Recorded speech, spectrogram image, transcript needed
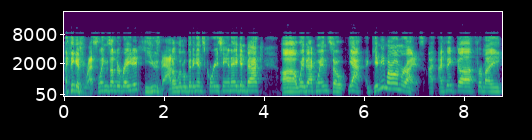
I think his wrestling's underrated. He used that a little bit against Corey Sandhagen back uh, way back when. So yeah, give me Marlon Moraes. I, I think uh, for my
